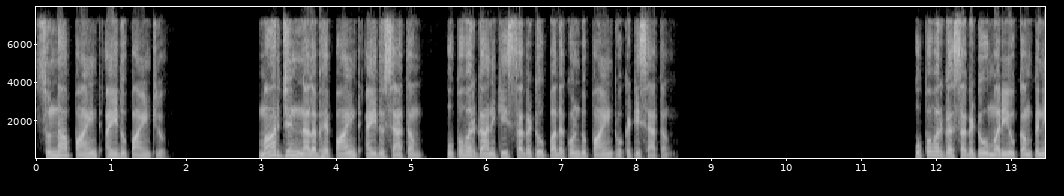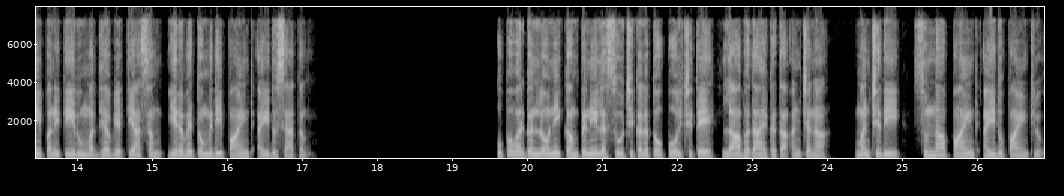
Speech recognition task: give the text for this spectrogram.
సున్నా పాయింట్ ఐదు పాయింట్లు. మార్జిన్ నలభై పాయింట్ ఐదు శాతం ఉపవర్గానికి సగటు పదకొండు పాయింట్ ఒకటి శాతం. ఉపవర్గ సగటు మరియు కంపెనీ పనితీరు మధ్య వ్యత్యాసం ఇరవై తొమ్మిది పాయింట్ ఐదు శాతం. ఉపవర్గంలోని కంపెనీల సూచికలతో పోల్చితే లాభదాయకత అంచనా మంచిది సున్నా పాయింట్ ఐదు పాయింట్లు.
